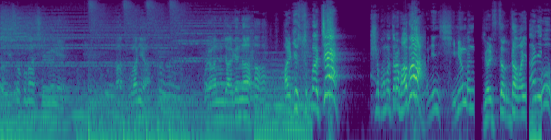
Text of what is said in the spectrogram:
있었구만 심영이. 나 부관이야. 왜 왔는지 알겠나? 알겠소. 어째? 시업 한번 떨어봐봐. 본인 시명은 열성다와 아니 어,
